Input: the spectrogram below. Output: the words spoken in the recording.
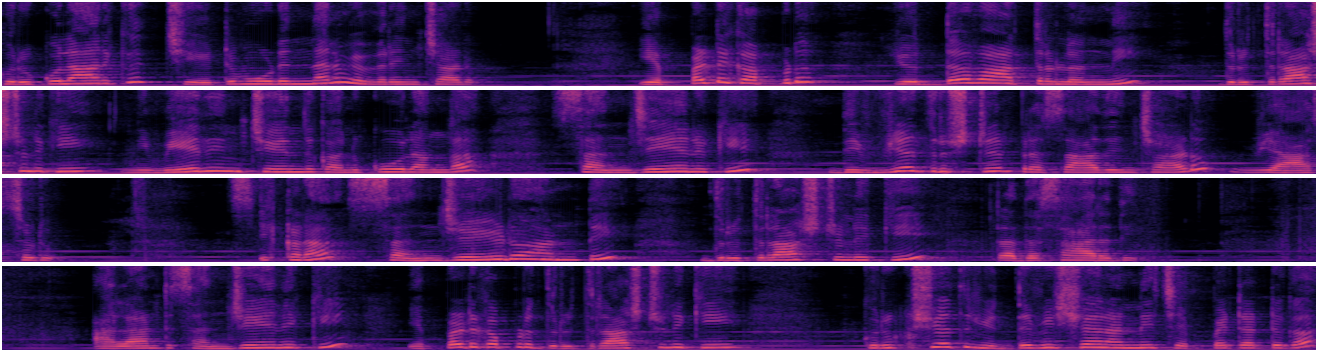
కురుకులానికి చేటు మూడిందని వివరించాడు. ఎప్పటికప్పుడు యుద్ధ వార్తలన్నీ ధృతరాష్ట్రునికి నివేదించేందుకు అనుకూలంగా సంజయునికి దివ్య దృష్టిని ప్రసాదించాడు వ్యాసుడు. ఇక్కడ సంజయుడు అంటే ధృతరాష్ట్రునికి రథసారథి. అలాంటి సంజయునికి ఎప్పటికప్పుడు ధృతరాష్ట్రునికి కురుక్షేత్ర యుద్ధ విషయాలన్నీ చెప్పేటట్టుగా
